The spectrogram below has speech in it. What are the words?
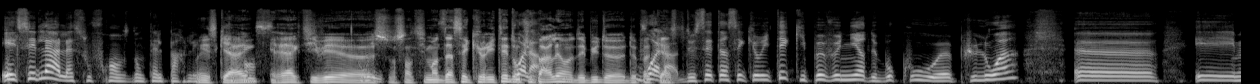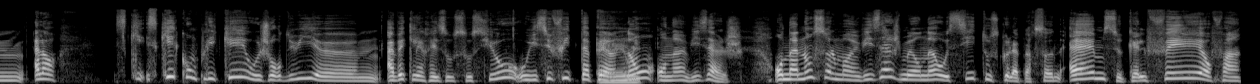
Et c'est là la souffrance dont elle parlait. Oui, ce qui a pense. réactivé euh, Oui. son sentiment d'insécurité dont Voilà. tu parlais au début de, de Voilà, podcast. de cette insécurité qui peut venir de beaucoup euh, plus loin. Euh, et hum, alors, ce qui, ce qui est compliqué aujourd'hui euh, avec les réseaux sociaux, où il suffit de taper Eh un oui. nom, on a un visage. On a non seulement un visage, mais on a aussi tout ce que la personne aime, ce qu'elle fait. Enfin,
